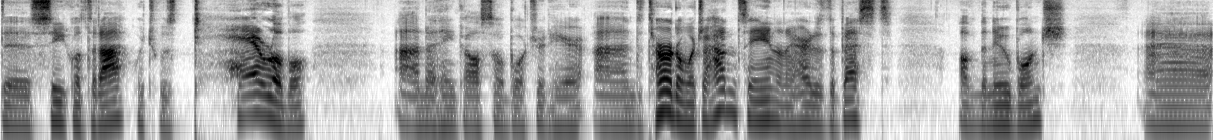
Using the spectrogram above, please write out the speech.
the sequel to that, which was terrible and I think also butchered here. And the third one, which I hadn't seen and I heard is the best of the new bunch. Uh,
